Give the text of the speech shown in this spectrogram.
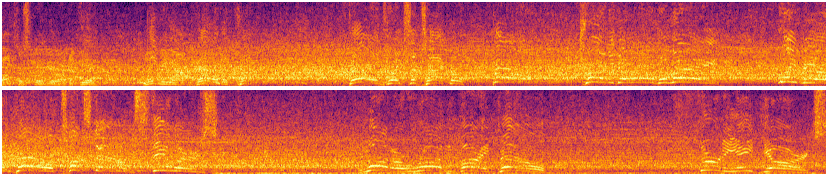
Roethlisberger on again. Le'Veon Bell, the cut. Bell breaks a tackle. Bell trying to go all the way. Le'Veon Bell, touchdown, Steelers. What a run by Bell. 38 yards.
